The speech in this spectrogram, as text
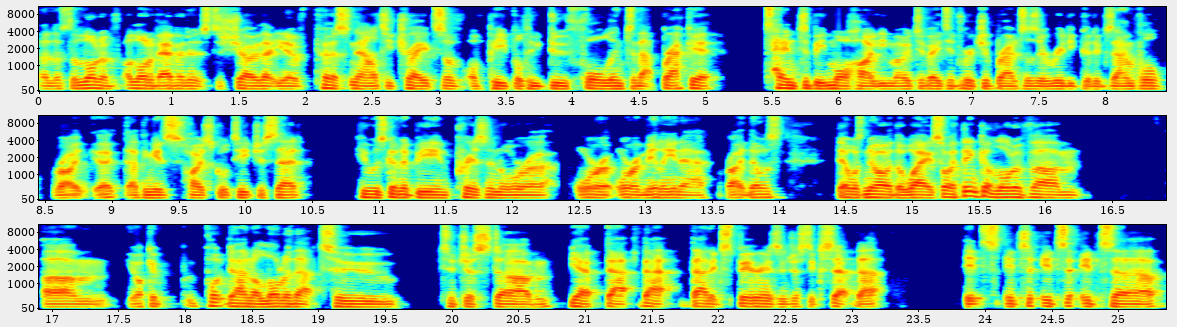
there's a lot of a lot of evidence to show that you know personality traits of of people who do fall into that bracket tend to be more highly motivated. Richard Branson's a really good example, right? I, think his high school teacher said he was going to be in prison or a or or a millionaire, right? There was there was no other way. So I think a lot of um um you know I could put down a lot of that to to just um yeah that that that experience and just accept that it's it's it's it's a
